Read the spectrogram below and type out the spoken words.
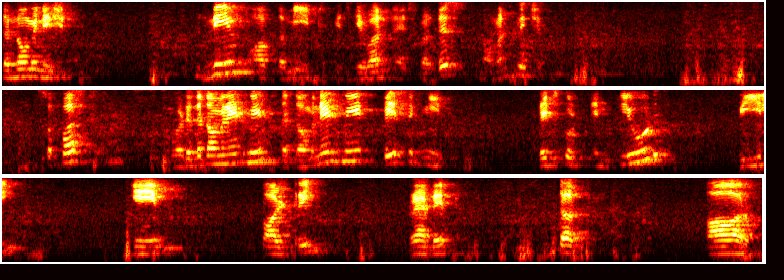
The nomination. The name of the meat is given as per this nomenclature. So first, what is the dominant meat? The dominant meat, basic meat, which could include veal, game, poultry, rabbit, duck, or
